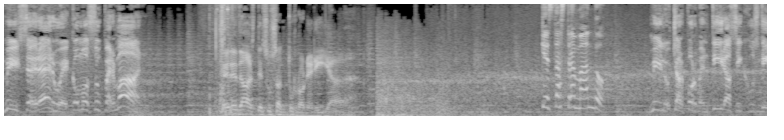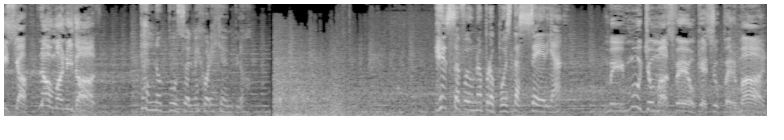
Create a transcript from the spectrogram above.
Mi ser héroe como Superman. Heredas de su santurronería. ¿Qué estás tramando? Mi luchar por mentiras, injusticia, la humanidad. Cal no puso el mejor ejemplo. ¿Esa fue una propuesta seria? Mi mucho más feo que Superman.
